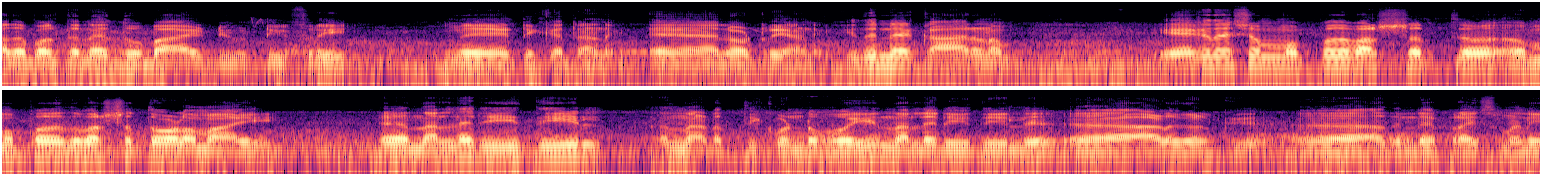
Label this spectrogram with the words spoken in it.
അതുപോലെ തന്നെ ദുബായ് ഡ്യൂട്ടി ഫ്രീ ടിക്കറ്റാണ് ലോട്ടറിയാണ് ഇതിന്റെ കാരണം ഏകദേശം മുപ്പത് വർഷത്ത് മുപ്പത് വർഷത്തോളമായി നല്ല രീതിയിൽ നടത്തിക്കൊണ്ടുപോയി. നല്ല രീതിയിൽ ആളുകൾക്ക് അതിന്റെ പ്രൈസ് മണി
